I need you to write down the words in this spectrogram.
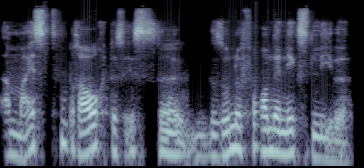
am meisten braucht, das ist eine gesunde Form der Nächstenliebe.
